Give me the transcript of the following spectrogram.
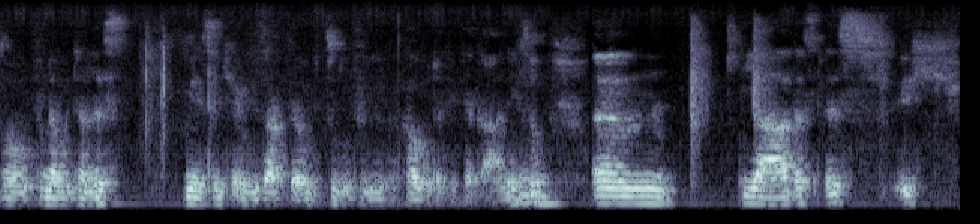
so fundamentalistmäßig irgendwie sagt, ja, irgendwie zugefügte Kakaobutter geht ja gar nicht so. Mhm. Ähm, ja, das ist, ich,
